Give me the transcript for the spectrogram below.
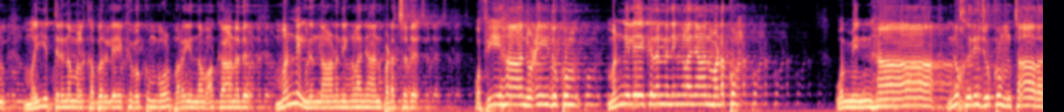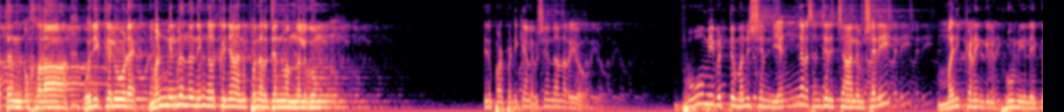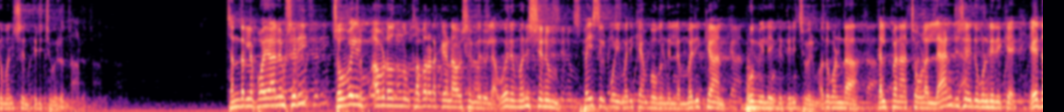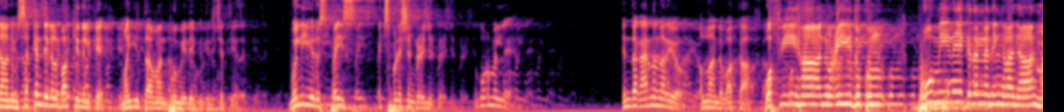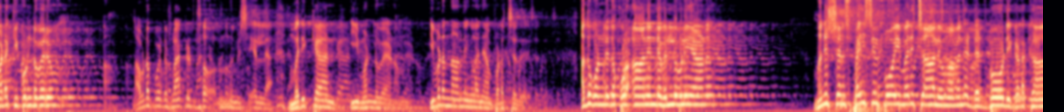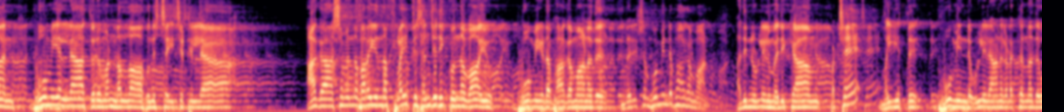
മയ്യത്തിനെ നമ്മൾ ഖബറിലേക്ക് വെക്കുമ്പോൾ പറയുന്ന വാക്കാണത്. മണ്ണിൽ നിന്നാണ് നിങ്ങളെ ഞാൻ പടച്ചത്. വഫീഹാ നുഈദുകും മണ്ണിലേക്ക് തന്നെ നിങ്ങളെ ഞാൻ മടക്കും. ഒരിക്കലൂടെ മണ്ണിൽ നിന്ന് നിങ്ങൾക്ക് ഞാൻ പുനർജന്മം നൽകും. ഇത് പഠിക്കാനുള്ള വിഷയം എന്താണെന്നറിയോ? ഭൂമി വിട്ട് മനുഷ്യൻ എങ്ങനെ സഞ്ചരിച്ചാലും ശരി മരിക്കണമെങ്കിൽ ഭൂമിയിലേക്ക് മനുഷ്യൻ തിരിച്ചു വരുന്നതാണ്. ചന്ദ്രനിൽ പോയാലും ശരി ചൊവ്വയിൽ അവിടെ ഒന്നും ഖബറടക്കേണ്ട ആവശ്യം വരില്ല ഒരു മനുഷ്യനും സ്പേസിൽ പോയി മരിക്കാൻ പോകുന്നില്ല. മരിക്കാൻ ഭൂമിയിലേക്ക് തിരിച്ചു വരും. അതുകൊണ്ട് കൽപ്പന ചോള ലാൻഡ് ചെയ്തുകൊണ്ടിരിക്കെ. ഏതാനും സെക്കൻഡുകൾ ബാക്കി നിൽക്കെ മയ്യത്താവാൻ ഭൂമിയിലേക്ക് തിരിച്ചെത്തിയത്. വലിയൊരു സ്പേസ് എക്സ്പെഡിഷൻ കഴിഞ്ഞിട്ട്. ഓർമ്മല്ലേ എന്താ കാരണം എന്നറിയോ അള്ളാന്റെ വാക്ക. ഭൂമിയിലേക്ക് തന്നെ നിങ്ങളെ ഞാൻ മടക്കി കൊണ്ടുവരും. അവിടെ പോയിട്ട് ഫ്ലാറ്റ് എടുത്തോ? അതൊന്നും വിഷയമല്ല. മരിക്കാൻ ഈ മണ്ണ് വേണം. ഇവിടെ നിന്നാണ് നിങ്ങളെ ഞാൻ പഠിച്ചത് അതുകൊണ്ട് ഇത് ഖുർആാനിന്റെ വെല്ലുവിളിയാണ്. മനുഷ്യൻ സ്പേസിൽ പോയി മരിച്ചാലും അവന്റെ ഡെഡ് ബോഡി കിടക്കാൻ ഭൂമിയല്ലാത്തൊരു മണ്ണല്ലാഹു നിശ്ചയിച്ചിട്ടില്ല. ആകാശം എന്ന് പറയുന്ന ഫ്ലൈറ്റ് സഞ്ചരിക്കുന്ന വായു ഭൂമിയുടെ ഭാഗമാണത്. അന്തരീക്ഷം ഭൂമിന്റെ ഭാഗമാണ്. അതിനുള്ളിൽ മരിക്കാം. പക്ഷേ മയ്യത്ത് ഭൂമിന്റെ ഉള്ളിലാണ് കിടക്കുന്നത്.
